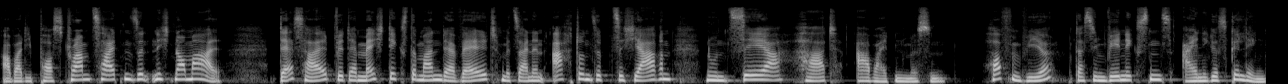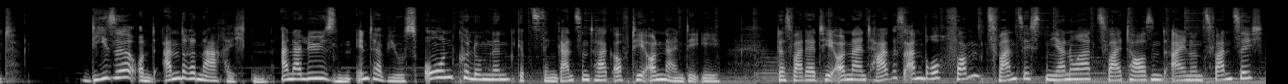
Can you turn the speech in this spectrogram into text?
aber die Post-Trump-Zeiten sind nicht normal. Deshalb wird der mächtigste Mann der Welt mit seinen 78 Jahren nun sehr hart arbeiten müssen. Hoffen wir, dass ihm wenigstens einiges gelingt. Diese und andere Nachrichten, Analysen, Interviews und Kolumnen gibt's den ganzen Tag auf t-online.de. Das war der T-Online Tagesanbruch vom 20. Januar 2021,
